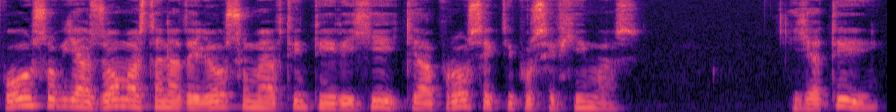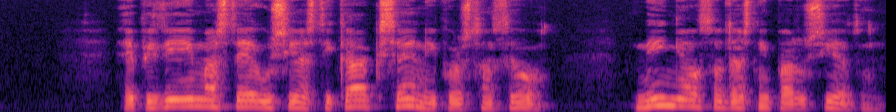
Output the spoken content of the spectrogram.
Πόσο βιαζόμαστε να τελειώσουμε αυτή τη ρηχή και απρόσεκτη προσευχή μας. Γιατί; Επειδή είμαστε ουσιαστικά ξένοι προς τον Θεό, μη νιώθοντας την παρουσία Του,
